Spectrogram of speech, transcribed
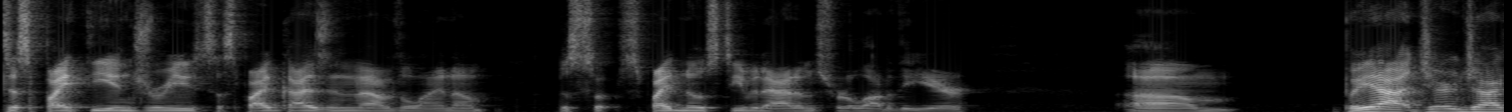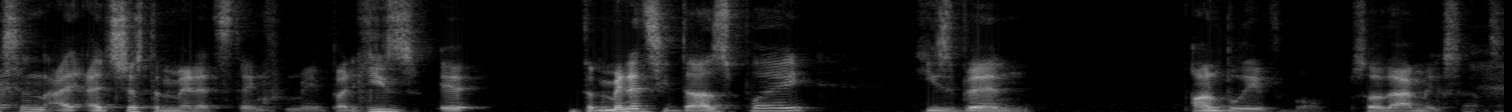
despite the injuries, despite guys in and out of the lineup, despite no Steven Adams for a lot of the year. Um, but yeah, Jaren Jackson, I, it's just a minutes thing for me. But he's it, the minutes he does play, he's been unbelievable. So that makes sense.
